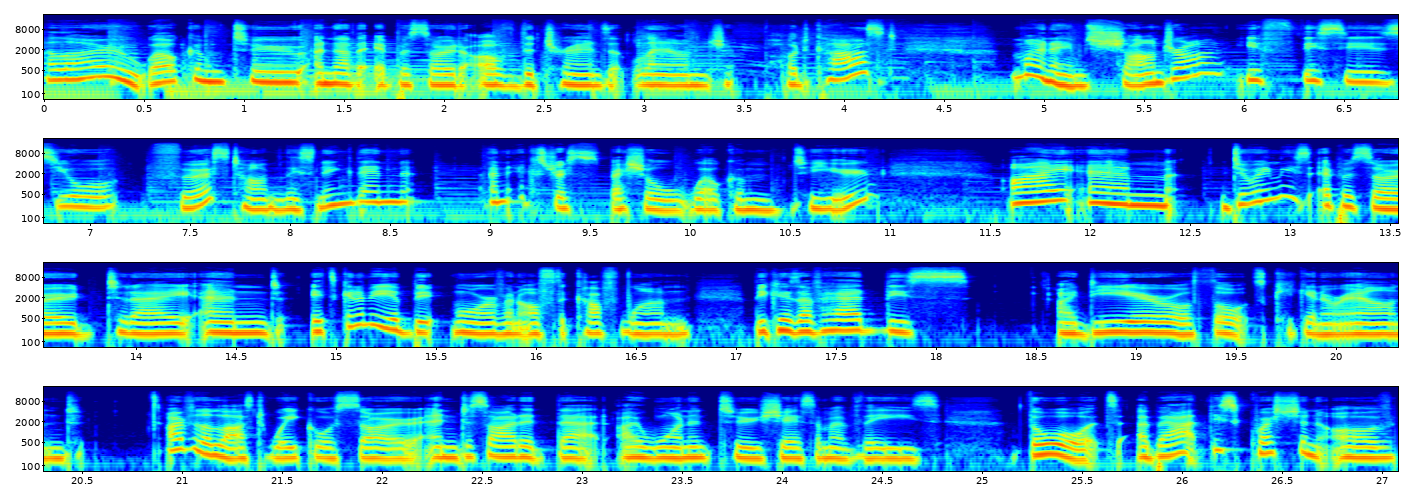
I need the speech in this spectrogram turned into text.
Hello, welcome to another episode of the Transit Lounge podcast. My name's Chandra. If this is your first time listening, then an extra special welcome to you. I am doing this episode today, and it's going to be a bit more of an off the cuff one because I've had this idea or thoughts kicking around over the last week or so and decided that I wanted to share some of these thoughts about this question of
